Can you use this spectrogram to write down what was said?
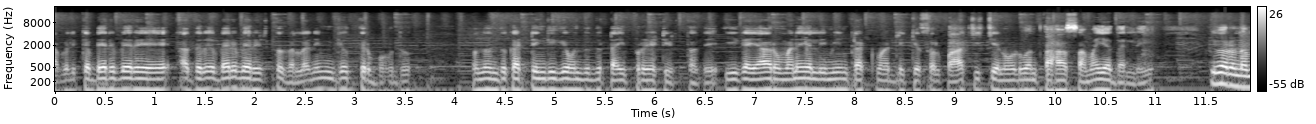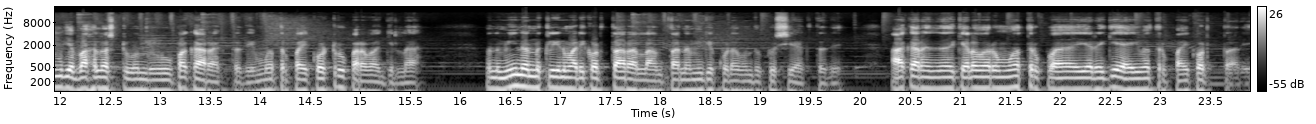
ಆ ಬಳಿಕ ಬೇರೆ ಬೇರೆ ಅದರ ಬೇರೆ ಬೇರೆ ಇರ್ತದಲ್ಲ, ನಿಮಗೆ ಗೊತ್ತಿರಬಹುದು. ಒಂದೊಂದು ಕಟ್ಟಿಂಗಿಗೆ ಒಂದೊಂದು ಟೈಪ್ ರೇಟ್ ಇರ್ತದೆ. ಈಗ ಯಾರು ಮನೆಯಲ್ಲಿ ಮೀನು ಕಟ್ ಮಾಡಲಿಕ್ಕೆ ಸ್ವಲ್ಪ ಆಚೀಚೆ ನೋಡುವಂತಹ ಸಮಯದಲ್ಲಿ ಇವರು ನಮಗೆ ಬಹಳಷ್ಟು ಒಂದು ಉಪಕಾರ ಆಗ್ತದೆ. ಮೂವತ್ತು ರೂಪಾಯಿ ಕೊಟ್ಟರೂ ಪರವಾಗಿಲ್ಲ. ಒಂದು ಮೀನನ್ನು ಕ್ಲೀನ್ ಮಾಡಿ ಕೊಡ್ತಾರಲ್ಲ ಅಂತ ನಮಗೆ ಕೂಡ ಒಂದು ಖುಷಿ ಆಗ್ತದೆ. ಆ ಕಾರಣದಿಂದ ಕೆಲವರು ಮೂವತ್ತು ರೂಪಾಯಿವರೆಗೆ ಐವತ್ತು ರೂಪಾಯಿ ಕೊಡ್ತಾರೆ.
